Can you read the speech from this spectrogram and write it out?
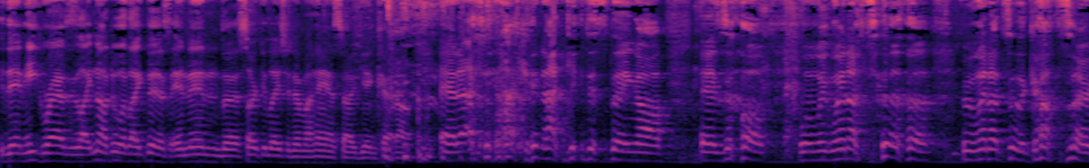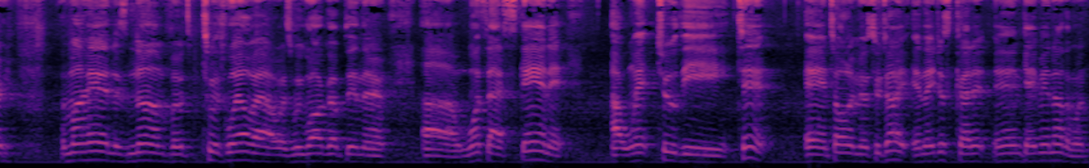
Then he grabs it like, no, do it like this, and then the circulation in my hand started getting cut off, and I, I could not get this thing off. And so when we went up to we went up to the concert, my hand is numb for tw- twelve hours. We walk up in there. Uh, once I scan it, I went to the tent and told them it was too tight, and they just cut it and gave me another one.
